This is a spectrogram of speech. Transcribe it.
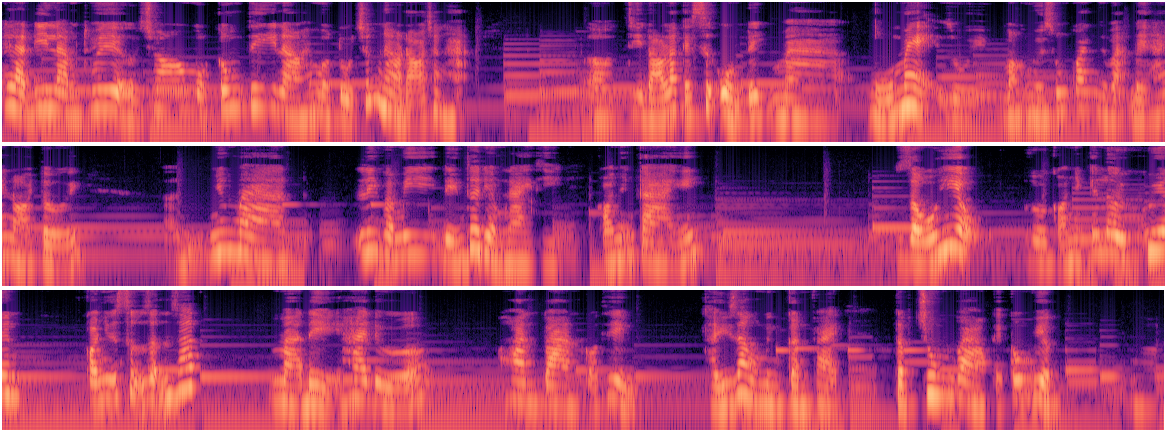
hay là đi làm thuê ở cho một công ty nào hay một tổ chức nào đó chẳng hạn. Ờ, thì đó là cái sự ổn định mà bố mẹ rồi mọi người xung quanh rồi bạn bè hay nói tới. Ờ, nhưng mà ly và mi đến thời điểm này thì có những cái dấu hiệu rồi có những cái lời khuyên, có những sự dẫn dắt mà để hai đứa hoàn toàn có thể thấy rằng mình cần phải tập trung vào cái công việc ờ,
